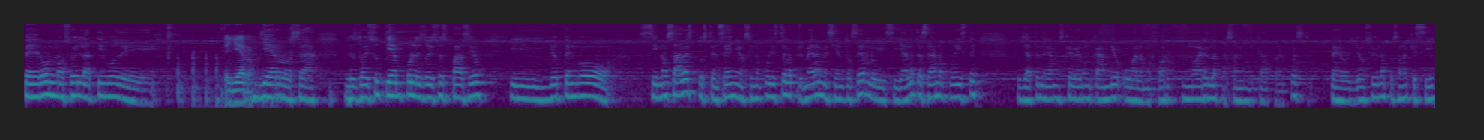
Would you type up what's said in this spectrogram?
pero no soy látigo de, De hierro. hierro, o sea, les doy su tiempo, les doy su espacio y yo tengo, si no sabes, pues te enseño, si no pudiste la primera, me siento a hacerlo y si ya la tercera no pudiste, pues ya tendríamos que ver un cambio o a lo mejor no eres la persona indicada para el puesto, pero yo soy una persona que sí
